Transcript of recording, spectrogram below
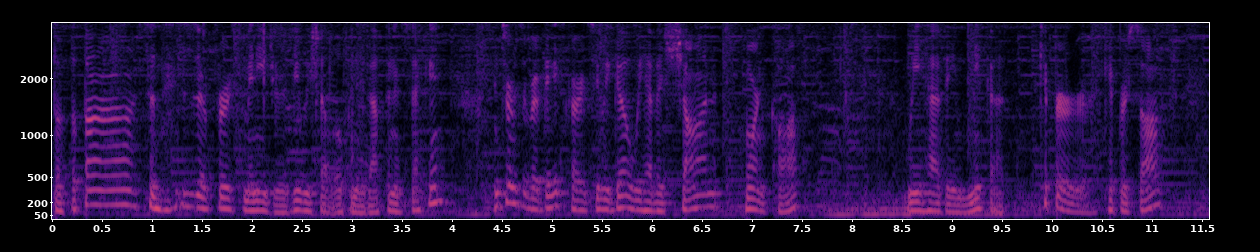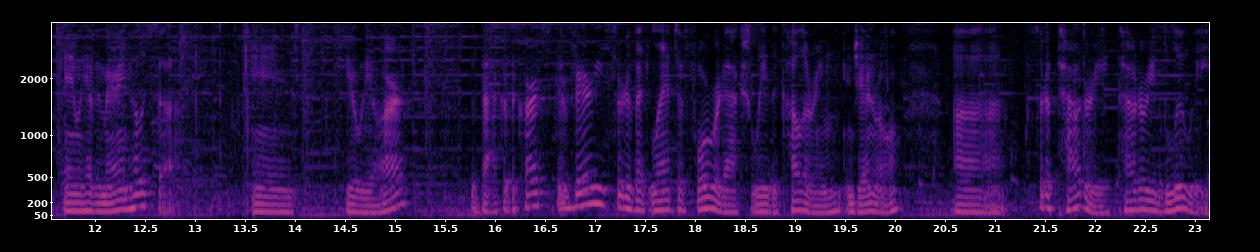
Ba -ba -ba. So this is our first mini jersey. We shall open it up in a second. In terms of our base cards, here we go. We have a Shawn Horcoff. We have a Miikka Kipper, Kiprusoff, and we have a Marian Hossa. And here we are. The back of the cards, they're very sort of Atlanta forward actually, the coloring in general. Uh, sort of powdery, powdery bluey.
